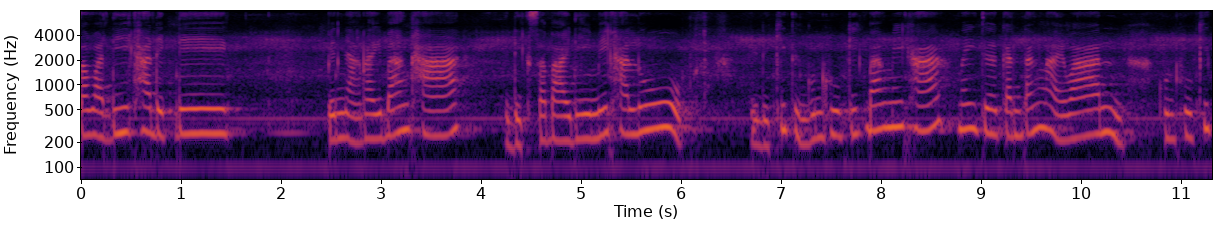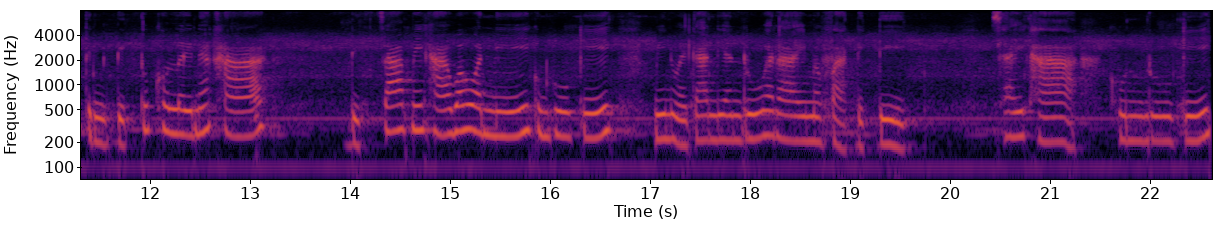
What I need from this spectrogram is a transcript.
สวัสดีค่ะเด็กๆ เป็นอย่างไรบ้างคะ เด็กสบายดีไหมคะลูก เด็กคิดถึงคุณครูกิ๊กบ้างไหมคะ ไม่เจอกันตั้งหลายวัน คุณครูคิดถึงเด็กๆทุกคนเลยนะคะ เด็กทราบไหมคะว่าวันนี้คุณครูกิ๊ก มีหน่วยการเรียนรู้อะไรมาฝากเด็กๆ ใช่ค่ะ คุณครูกิ๊ก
